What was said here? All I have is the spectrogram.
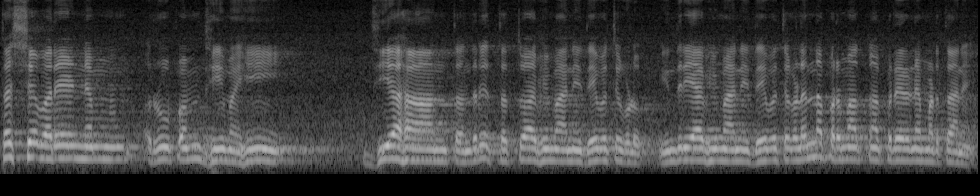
ತಸ್ಯ ವರೇಣ್ಯಂ ರೂಪಂ ಧೀಮಹಿ. ಧಿಯ ಅಂತಂದರೆ ತತ್ವಾಭಿಮಾನಿ ದೇವತೆಗಳು, ಇಂದ್ರಿಯಾಭಿಮಾನಿ ದೇವತೆಗಳನ್ನು ಪರಮಾತ್ಮ ಪ್ರೇರಣೆ ಮಾಡ್ತಾನೆ.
